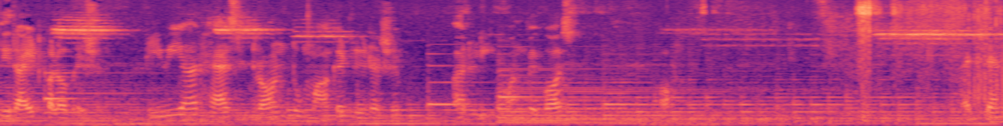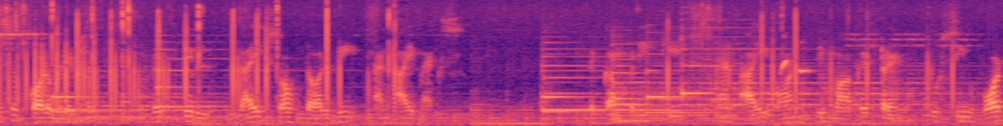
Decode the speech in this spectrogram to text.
The right collaboration. PVR has drawn to market leadership early on because of extensive collaboration with the likes of Dolby and IMAX. The company keeps an eye on the market trend to see what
